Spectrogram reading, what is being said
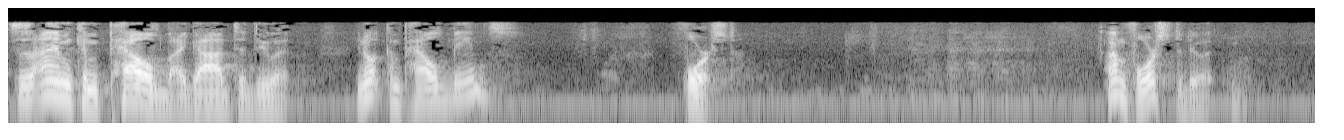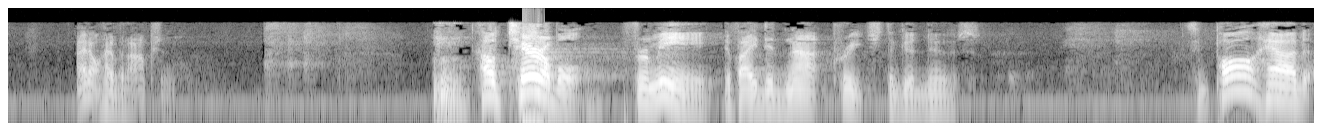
He says, I am compelled by God to do it. You know what compelled means? Forced. I'm forced to do it. I don't have an option. How terrible for me if I did not preach the good news. See, Paul had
